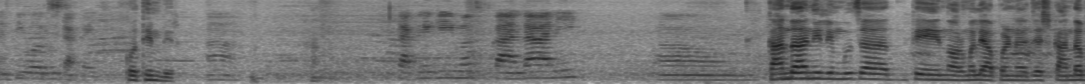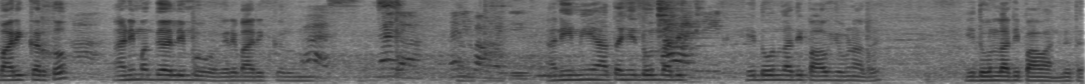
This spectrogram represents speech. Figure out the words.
आणि ती वरून टाकायची. कोथिंबीर. हां. टाकले की मग कांदा आणि कांदा आणि लिंबूचा ते नॉर्मली आपण जस्ट कांदा बारीक करतो. आणि मग लिंबू वगैरे बारीक करून. आणि मी आता हे दोन लादी. हे दोन लादी पाव घेऊन आलोय. हे दोन लादी पाव आणले तर.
